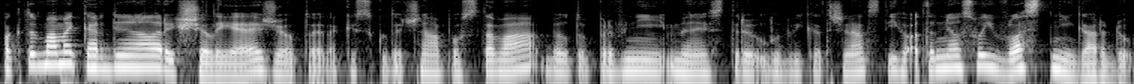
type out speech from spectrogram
pak to máme kardinál Richelieu, že jo, to je taky skutečná postava, byl to první ministr Ludvíka XIII. a ten měl svoji vlastní gardu.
